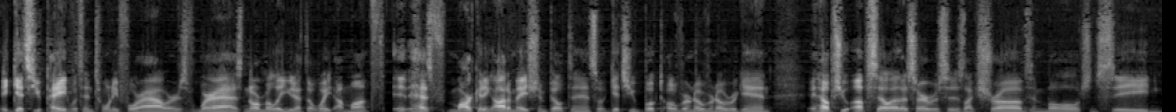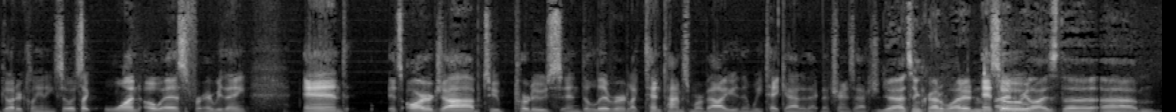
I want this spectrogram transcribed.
It gets you paid within 24 hours, whereas normally you'd have to wait a month. It has marketing automation built in, so it gets you booked over and over and over again. It helps you upsell other services like shrubs and mulch and seed and gutter cleaning. So it's like one OS for everything. And it's our job to produce and deliver like 10 times more value than we take out of that, that transaction. Yeah, that's incredible. I didn't, so, I didn't realize the um,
